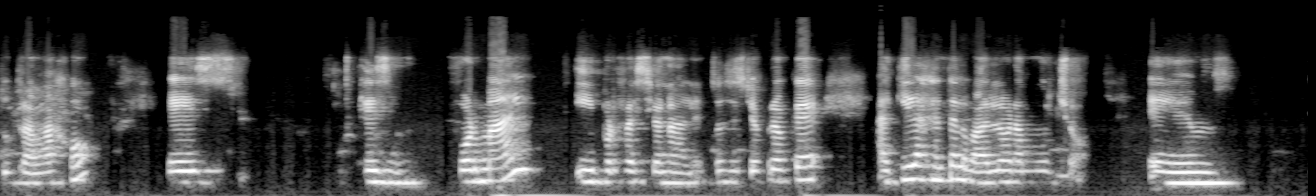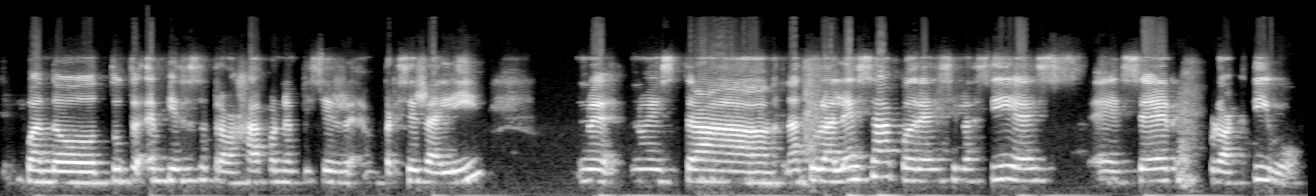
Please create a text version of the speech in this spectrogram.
tu trabajo es, es formal, y profesional. Entonces yo creo que aquí la gente lo valora mucho. Eh, cuando tú empiezas a trabajar con una empresa, israelí, nue- nuestra naturaleza, podría decirlo así, es eh, ser proactivo,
